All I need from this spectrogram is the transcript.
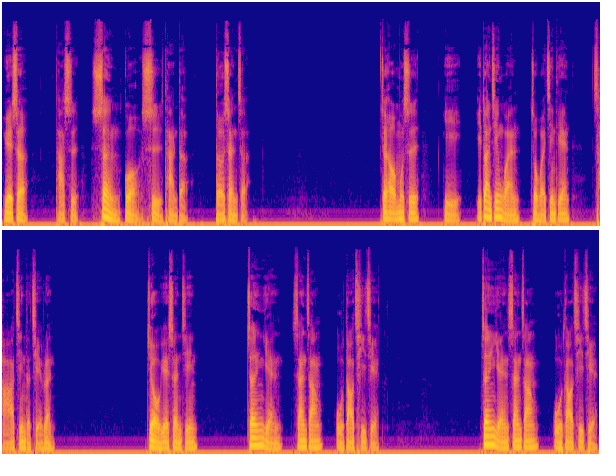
约瑟他是胜过试探的得胜者。最后，牧师以一段经文作为今天查经的结论：旧约圣经箴言三章五到七节，箴言三章五到七节。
